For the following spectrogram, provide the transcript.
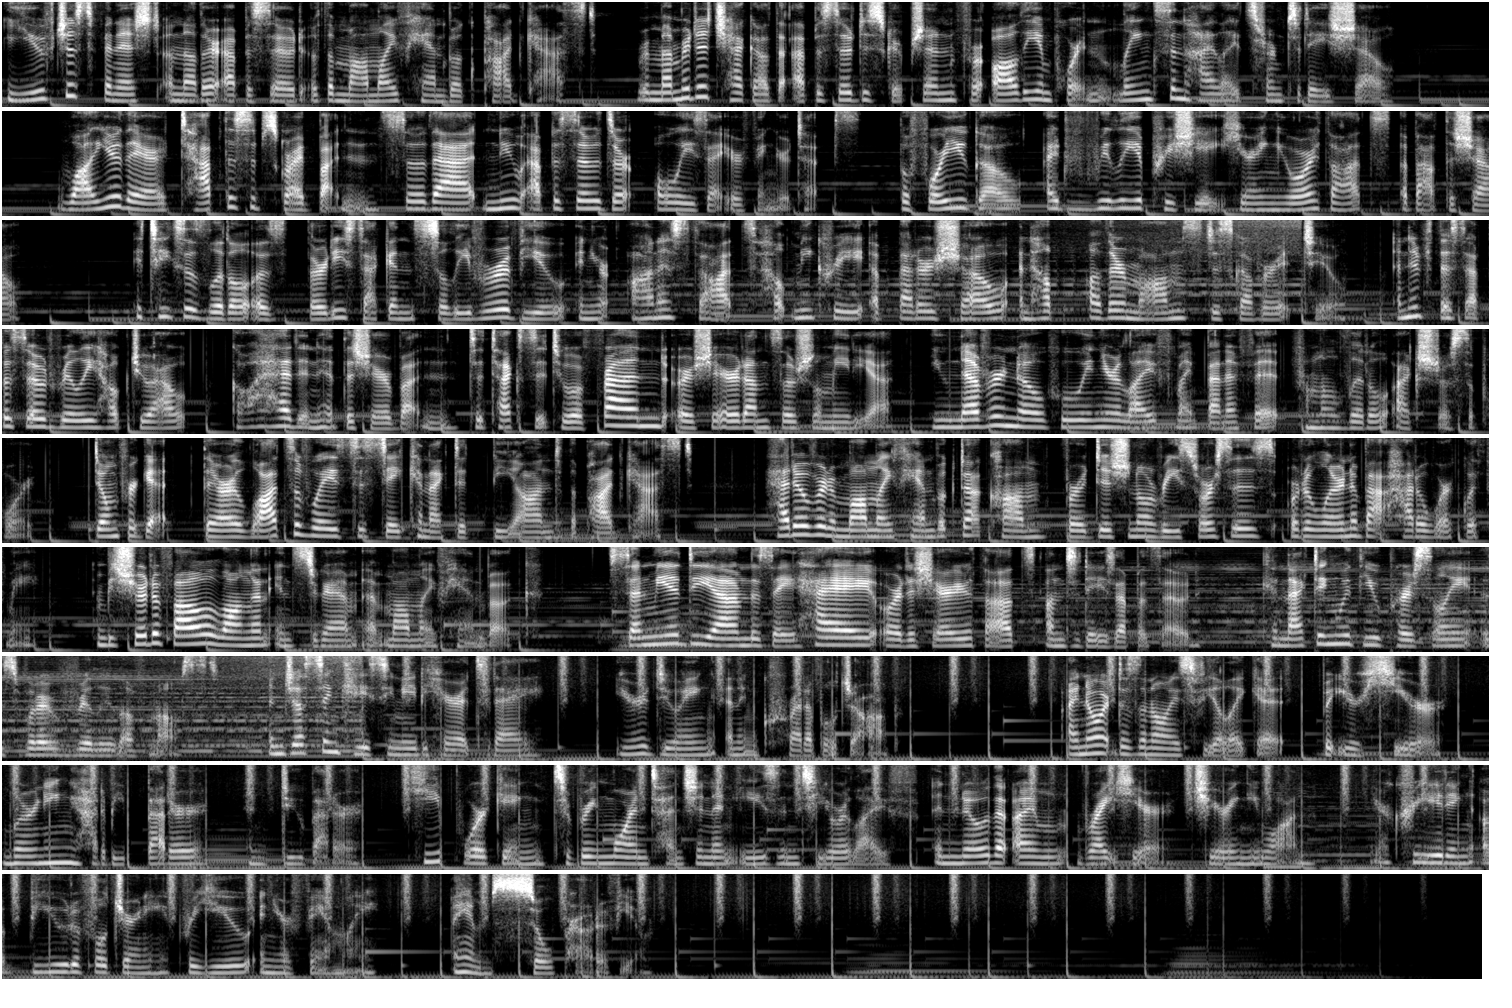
You've just finished another episode of the Mom Life Handbook podcast. Remember to check out the episode description for all the important links and highlights from today's show. While you're there, tap the subscribe button so that new episodes are always at your fingertips. Before you go, I'd really appreciate hearing your thoughts about the show. It takes as little as 30 seconds to leave a review, and your honest thoughts help me create a better show and help other moms discover it too. And if this episode really helped you out, go ahead and hit the share button to text it to a friend or share it on social media. You never know who in your life might benefit from a little extra support. Don't forget, there are lots of ways to stay connected beyond the podcast. Head over to momlifehandbook.com for additional resources or to learn about how to work with me. And be sure to follow along on Instagram at momlifehandbook. Send me a DM to say hey or to share your thoughts on today's episode. Connecting with you personally is what I really love most. And just in case you need to hear it today, you're doing an incredible job. I know it doesn't always feel like it, but you're here, learning how to be better and do better. Keep working to bring more intention and ease into your life, and know that I'm right here cheering you on. You're creating a beautiful journey for you and your family. I am so proud of you.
